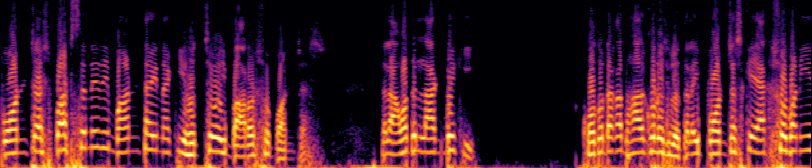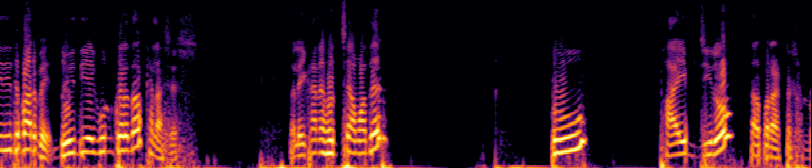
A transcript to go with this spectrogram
পঞ্চাশ পার্সেন্টেরই মানটাই নাকি হচ্ছে ওই বারোশো পঞ্চাশ। তাহলে আমাদের লাগবে কি? কত টাকা ধার করেছিল? তাহলে এই পঞ্চাশকে একশো বানিয়ে দিতে পারবে? দুই দিয়ে গুণ করে দাও, খেলা শেষ। তাহলে এখানে হচ্ছে আমাদের টু ফাইভ জিরো তারপর একটা শূন্য।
